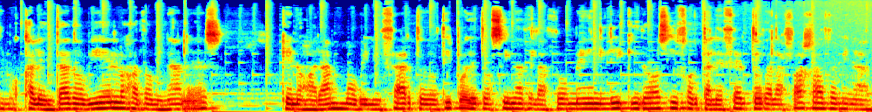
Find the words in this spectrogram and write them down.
Hemos calentado bien los abdominales que nos harán movilizar todo tipo de toxinas del abdomen, líquidos y fortalecer toda la faja abdominal.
